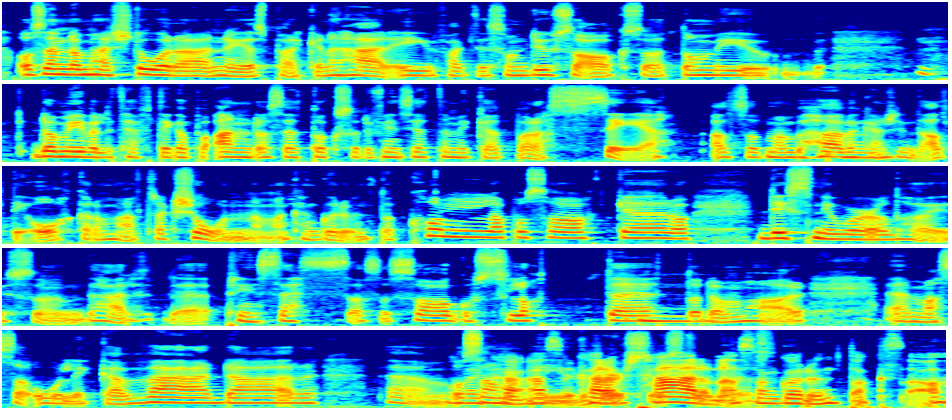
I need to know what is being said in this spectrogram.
och sen de här stora nöjesparkerna här är ju faktiskt som du sa också att de är ju de är väldigt häftiga på andra sätt också. Det finns jättemycket att bara se. Alltså att man behöver Mm. kanske inte alltid åka de här attraktionerna. Man kan gå runt och kolla på saker. Och Disney World har ju så det här eh, prinsess, alltså sagoslottet Mm. och de har en massa olika världar. eh, Och samma med alltså Universal karaktärerna Studios. som går runt också.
